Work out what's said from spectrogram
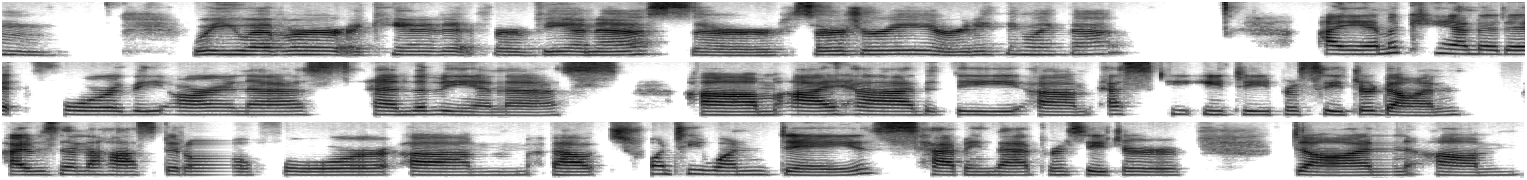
Hmm. Were you ever a candidate for VNS or surgery or anything like that? I am a candidate for the RNS and the VNS. Um, I had the um, procedure done. I was in the hospital for um, about 21 days having that procedure done. Um,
